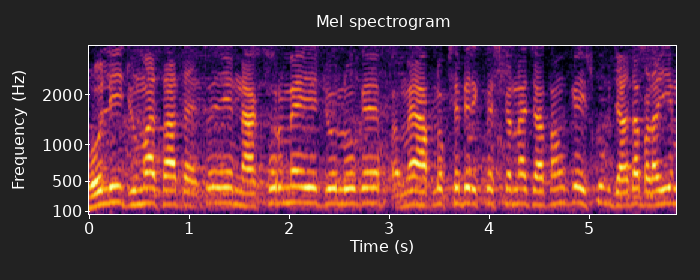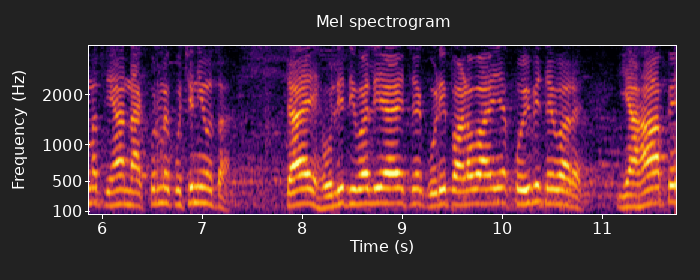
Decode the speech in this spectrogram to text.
होली जुमा साथ है तो ये नागपुर में ये जो लोग हैं, मैं आप लोग से भी रिक्वेस्ट करना चाहता हूँ कि इसको ज़्यादा बढ़ाइए मत। यहाँ नागपुर में कुछ नहीं होता। चाहे होली दिवाली आए, चाहे गुड़ी पाड़वा आए या कोई भी त्यौहार है यहाँ पे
